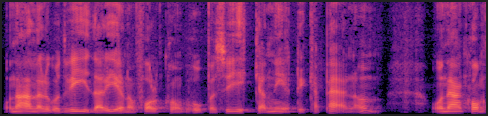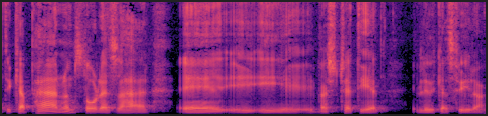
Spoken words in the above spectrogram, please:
Och när han hade gått vidare genom folkhopen så gick han ner till Kapernaum. Och när han kom till Kapernaum står det så här eh, i, i vers 31 Lukas 4.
